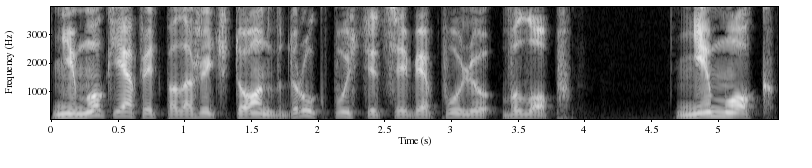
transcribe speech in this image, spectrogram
Не мог я предположить, что он вдруг пустит себе пулю в лоб. Не мог.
